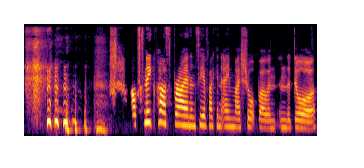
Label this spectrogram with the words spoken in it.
I'll sneak past Brian and see if I can aim my short bow in, in the door,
